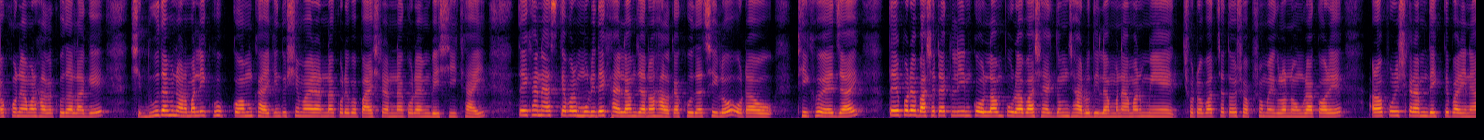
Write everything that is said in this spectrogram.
যখন আমার হালকা ক্ষুধা লাগে দুধ আমি নর্মালি খুব কম খাই, কিন্তু সেমাই রান্না করে বা পায়েস রান্না করে আমি বেশি খাই। তো এখানে আজকে আবার মুড়ি দিয়ে খাইলাম যেন হালকা ক্ষুধা ছিল, ওটাও ঠিক হয়ে যায়। তো এরপরে বাসাটা ক্লিন করলাম, পুরা বাসা একদম ঝাড়ু দিলাম। মানে আমার মেয়ে, ছোট বাচ্চা তো সবসময় এগুলো নোংরা করে। আর অপরিষ্কার আমি দেখতে পারি না।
